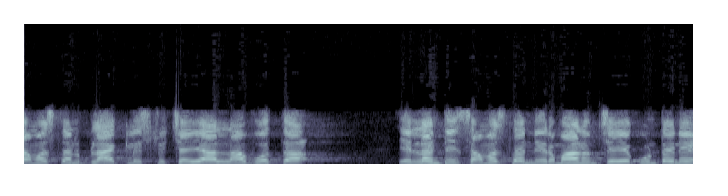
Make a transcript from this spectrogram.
సంస్థను బ్లాక్ లిస్ట్ చేయాలనా వద్దా? ఎలాంటి సంస్థ నిర్మాణం చేయకుంటేనే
